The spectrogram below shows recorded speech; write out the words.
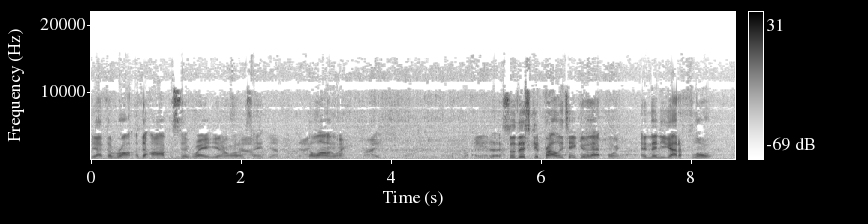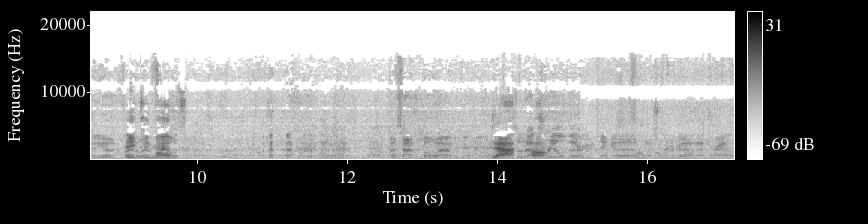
Yeah, the wrong, the opposite way. You know what I'm saying? Yep, exactly. The long way. Right. So this could probably take you to that point, and then you got to float Then you gotta find a way 18 miles. That's out in Moab. Yeah. So that oh, trail there, you take a, a sprinter van on that trail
